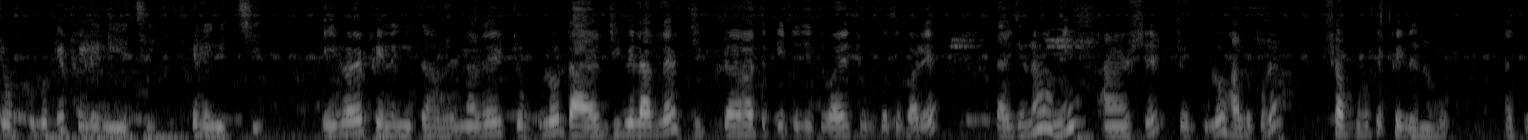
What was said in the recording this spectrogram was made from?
চোখগুলোকে ফেলে নিয়েছি, ফেলে নিচ্ছি। এইভাবে ফেলে নিতে হবে, নাহলে চোখগুলো ডা, জিভে লাগলে জিভটা হয়তো কেটে যেতে পারে, চুলকোতে পারে। তাই জন্য আমি আনারসের চোখগুলো ভালো করে সবগুলোকে ফেলে নেব। দেখো,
